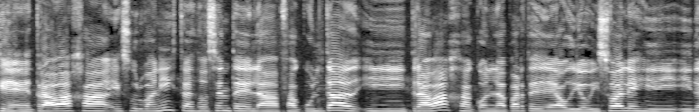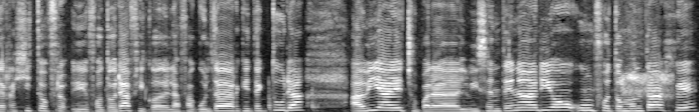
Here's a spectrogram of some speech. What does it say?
que trabaja, es urbanista, es docente de la facultad y trabaja con la parte de audiovisuales y, de registro eh, fotográfico de la Facultad de Arquitectura, había hecho para el Bicentenario un fotomontaje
